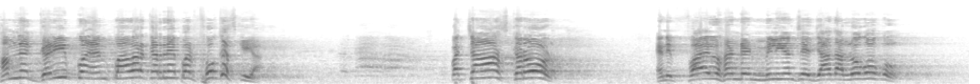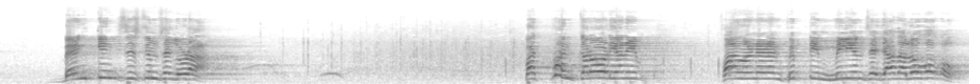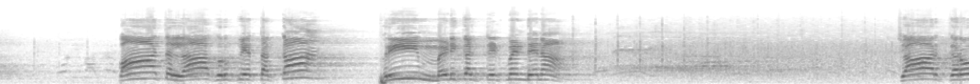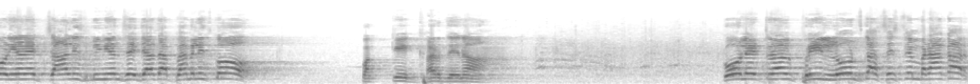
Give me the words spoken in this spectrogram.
हमने गरीब को एम्पावर करने पर फोकस किया। 50 करोड़, यानी 500 मिलियन से ज़्यादा लोगों को बैंकिंग सिस्टम से जोड़ा। 55 करोड़ यानी 550 मिलियन से ज़्यादा लोगों को पाँच लाख रुपए तक का फ्री मेडिकल ट्रीटमेंट देना। चार करोड़ यानी 40 मिलियन से ज़्यादा फैमिलीज़ को पक्के घर देना। कोलेट्रल फ्री लोन्स का सिस्टम बनाकर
